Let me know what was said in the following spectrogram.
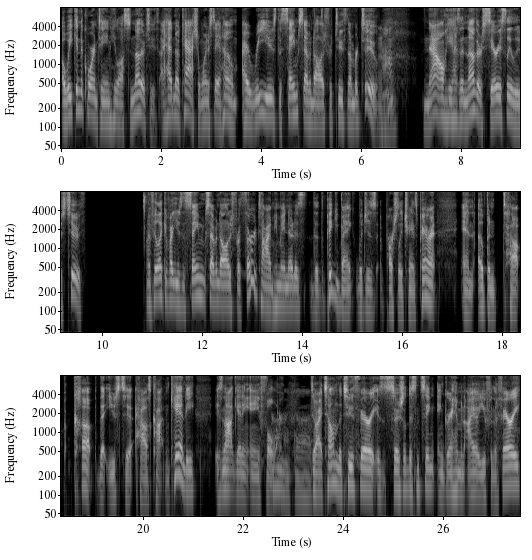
A week into quarantine, he lost another tooth. I had no cash and wanted to stay at home. I reused the same seven dollars for tooth number 2 Uh-huh. Now he has another seriously loose tooth. I feel like if I use the same seven dollars for a third time, he may notice that the piggy bank, which is partially transparent and open top cup that used to house cotton candy, is not getting any fuller. Oh Do I tell him the tooth fairy is social distancing and grant him an IOU from the fairy?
